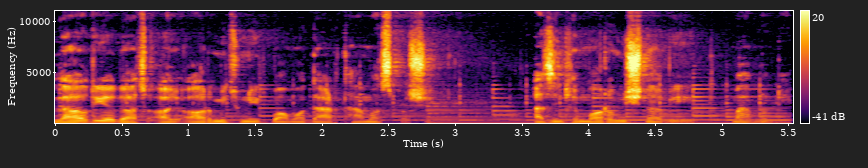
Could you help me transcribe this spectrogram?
laudio.ir می‌تونید با ما در تماس باشید. از اینکه ما رو میشنوید ممنونیم.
